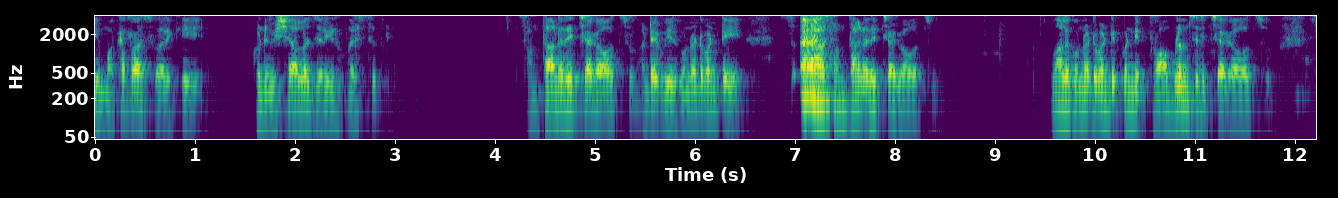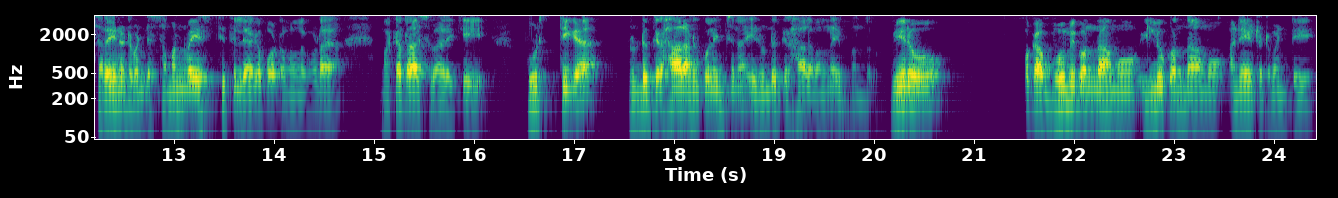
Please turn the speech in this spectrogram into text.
ఈ మకర రాశి వారికి కొన్ని విషయాల్లో జరిగిన పరిస్థితులు. సంతానరీత్యా కావచ్చు అంటే వీరికి ఉన్నటువంటి సంతాన సంతానరీత్యా కావచ్చు వాళ్ళకు ఉన్నటువంటి కొన్ని ప్రాబ్లమ్స్ రీత్యా కావచ్చు సరైనటువంటి సమన్వయ స్థితి లేకపోవడం వల్ల కూడా మకర రాశి వారికి పూర్తిగా రెండు గ్రహాలు అనుకూలించిన ఈ రెండు గ్రహాల వలన ఇబ్బందులు. వీరు ఒక భూమి కొందాము ఇల్లు కొందాము అనేటటువంటి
